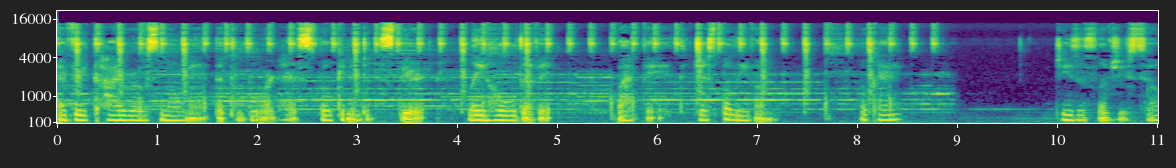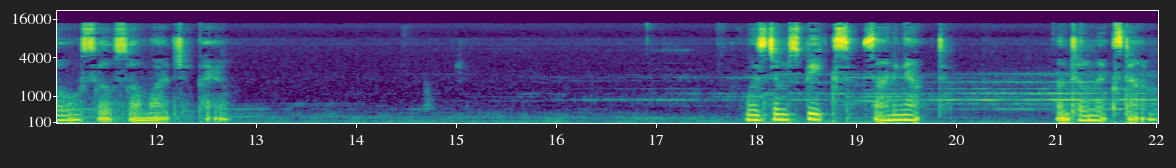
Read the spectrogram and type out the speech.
every kairos moment that the Lord has spoken into the Spirit. Lay hold of it by faith. Just believe Him. Okay? Jesus loves you so, so, so much. Okay? Wisdom Speaks, signing out. Until next time.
